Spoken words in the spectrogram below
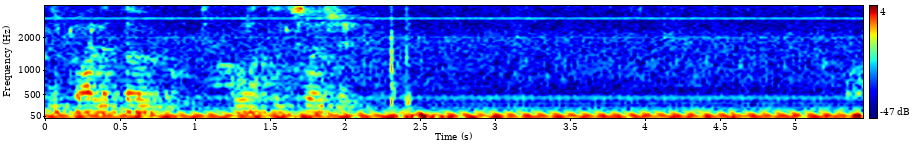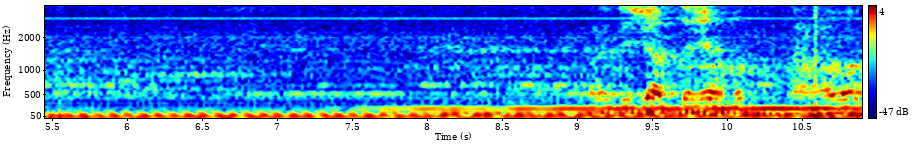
تكليكو على داونلود وتلشارجي ها هو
